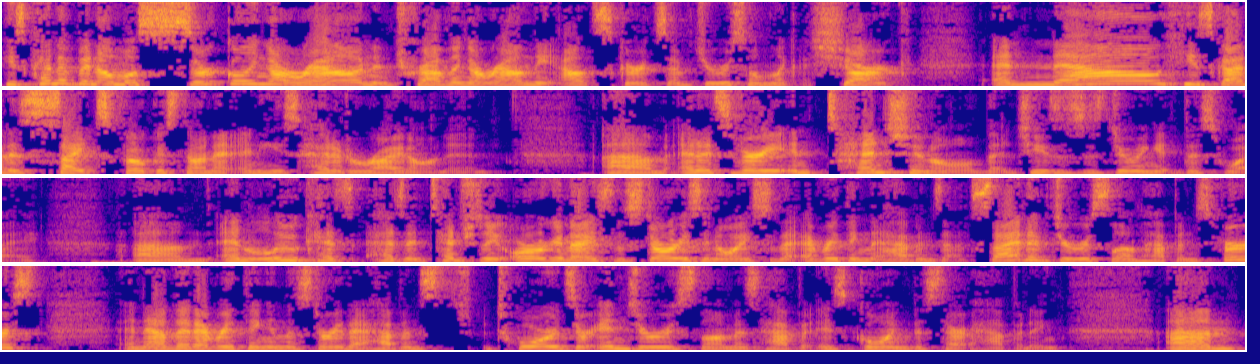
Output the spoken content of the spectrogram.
He's kind of been almost circling around and traveling around the outskirts of Jerusalem like a shark, and now he's got his sights focused on it and he's headed right on in. Um, and it's very intentional that Jesus is doing it this way. Um, and Luke has, has intentionally organized the stories in a way so that everything that happens outside of Jerusalem happens first, and now that everything in the story that happens towards or in Jerusalem is happen- is going to start happening. Um,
